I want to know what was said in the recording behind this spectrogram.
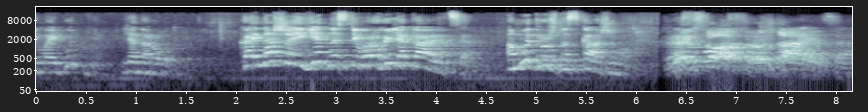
і майбутнє для народу. Хай нашої єдності вороги лякаються, а ми дружно скажемо. Христос рождається!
